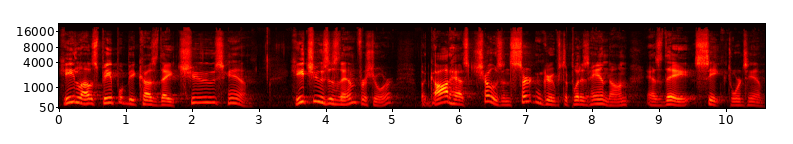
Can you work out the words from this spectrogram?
He loves people because they choose Him. He chooses them for sure, but God has chosen certain groups to put His hand on as they seek towards Him.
